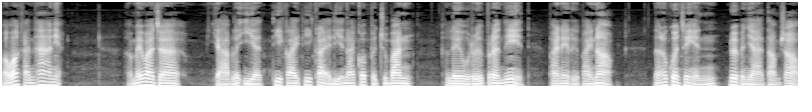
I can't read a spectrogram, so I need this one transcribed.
บอกว่าขันห้าเนี่ยไม่ว่าจะหยาบละเอียดที่ไกลที่ใกล้อดีตอนาคตปัจจุบันเร็วหรือประณีต ภายในหรือภายนอกแล้วเราควรจะเห็นด้วยปัญญาตามชอบ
